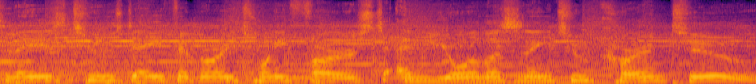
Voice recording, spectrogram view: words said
Today is Tuesday, February 21st, and you're listening to Current 2.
